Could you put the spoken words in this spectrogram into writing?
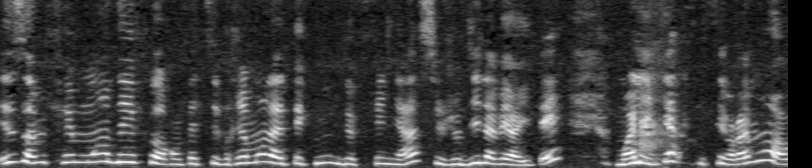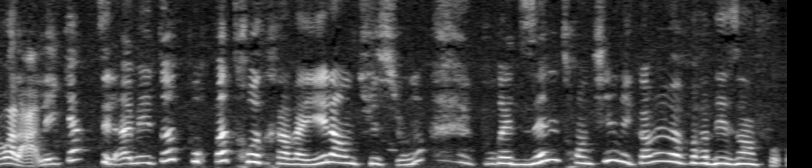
et ça me fait moins d'efforts. En fait, c'est vraiment la technique de feignasse, je dis la vérité. Moi, les cartes, c'est vraiment, voilà, les cartes, c'est la méthode pour pas trop travailler l'intuition, pour être zen, tranquille, mais quand même avoir des infos.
